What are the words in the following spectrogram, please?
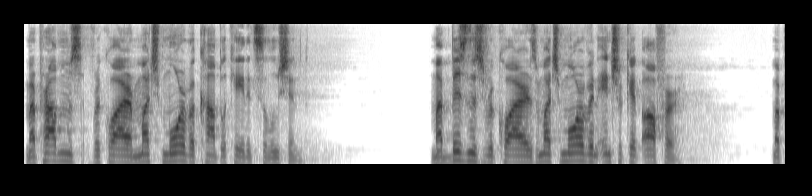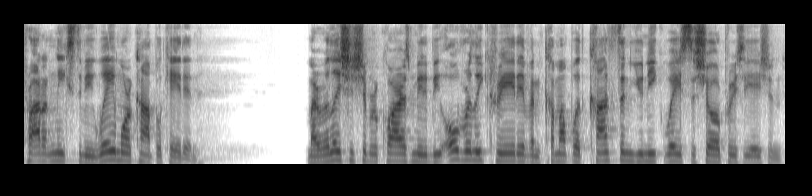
My problems require much more of a complicated solution. My business requires much more of an intricate offer. My product needs to be way more complicated. My relationship requires me to be overly creative and come up with constant, unique ways to show appreciation.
